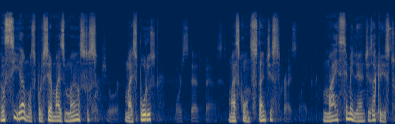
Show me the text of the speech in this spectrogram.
Ansiamos por ser mais mansos, mais puros, mais constantes, mais semelhantes a Cristo.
